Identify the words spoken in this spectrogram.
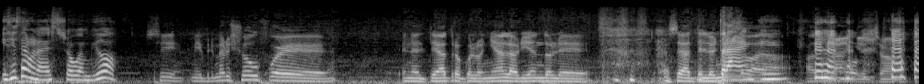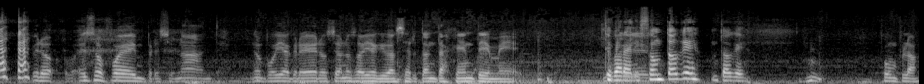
¿Hiciste alguna vez show en vivo? Sí, mi primer show fue en el Teatro Colonial abriéndole, o sea, teloneando a, a. Pero eso fue impresionante. No podía creer, o sea, no sabía que iba a ser tanta gente. Me ¿Te paralizó un toque? Un toque. fue un plan.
